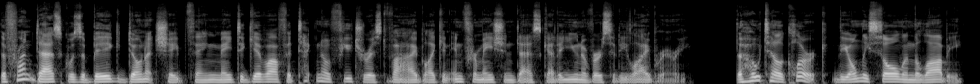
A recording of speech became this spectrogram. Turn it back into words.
The front desk was a big, donut shaped thing made to give off a techno futurist vibe like an information desk at a university library. The hotel clerk, the only soul in the lobby,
